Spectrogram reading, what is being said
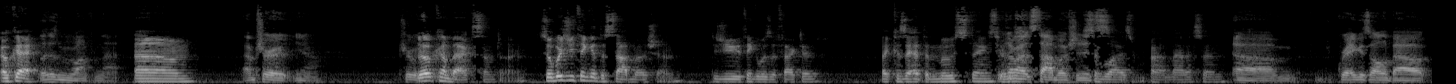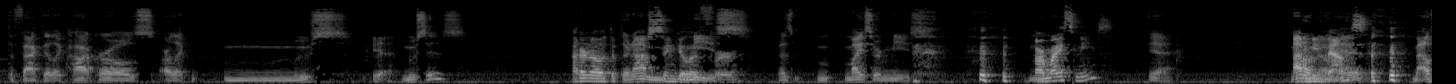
okay. Let's just move on from that. Um, I'm sure you know. I'm sure It'll come back sometime. So, what did you think of the stop motion? Did you think it was effective? Like, because they had the moose thing So to we're talking about stop motion. It's symbolize uh, Madison. um, Greg is all about the fact that like hot girls are like moose Yeah, mooses. I don't know what the They're not singular meese. That's m- mice or meese. Are mice meese? Yeah. I don't mean know. mouse? Mouse.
